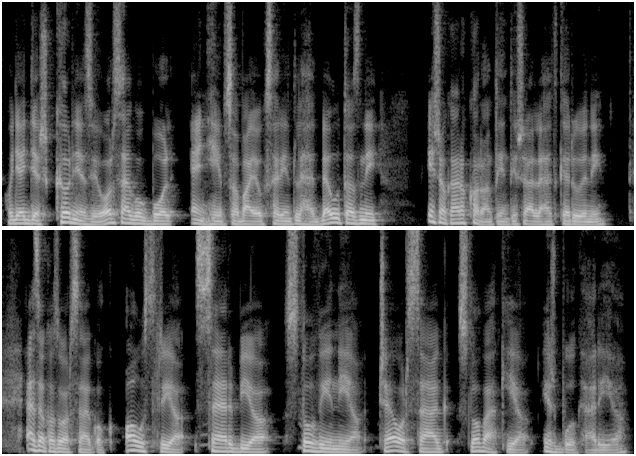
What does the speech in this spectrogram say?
hogy egyes környező országokból enyhébb szabályok szerint lehet beutazni, és akár a karantént is el lehet kerülni. Ezek az országok Ausztria, Szerbia, Szlovénia, Csehország, Szlovákia és Bulgária.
